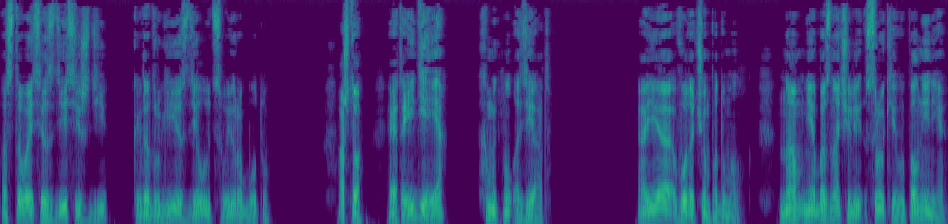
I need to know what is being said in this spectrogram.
«Оставайся здесь и жди, когда другие сделают свою работу». «А что, это идея», — хмыкнул азиат. «А я вот о чем подумал. Нам не обозначили сроки выполнения.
